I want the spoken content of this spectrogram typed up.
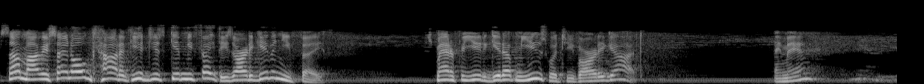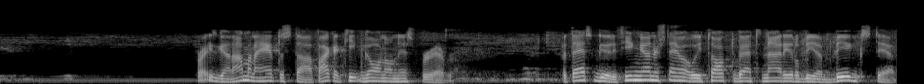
Some of you are saying, Oh God, if you'd just give me faith, He's already given you faith. It's a matter for you to get up and use what you've already got. Amen? Praise God. I'm going to have to stop. I could keep going on this forever. But that's good. If you can understand what we talked about tonight, it'll be a big step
